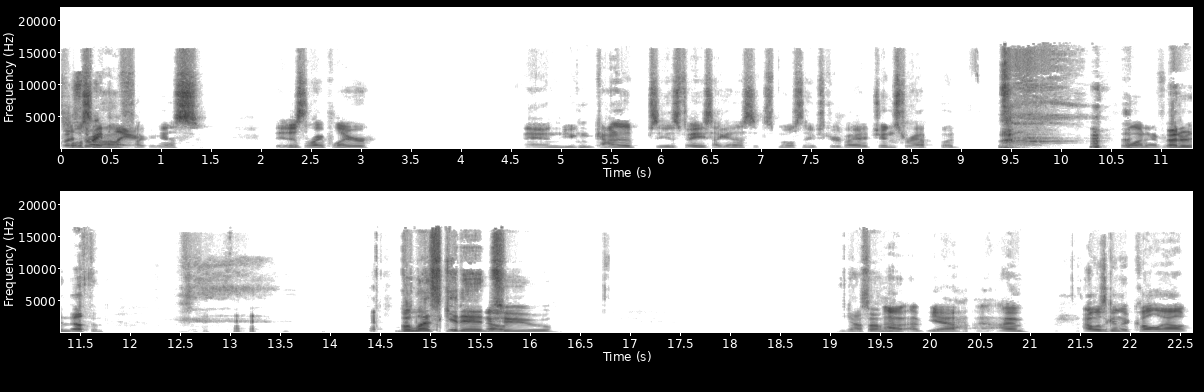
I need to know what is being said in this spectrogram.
But it's the right enough, player. I guess. It is the right player. And you can kind of see his face, I guess. It's mostly obscured by a chin strap, but whatever. better than nothing. But let's get into. Yeah, something? Uh, uh, yeah, I, I'm. I was gonna call out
